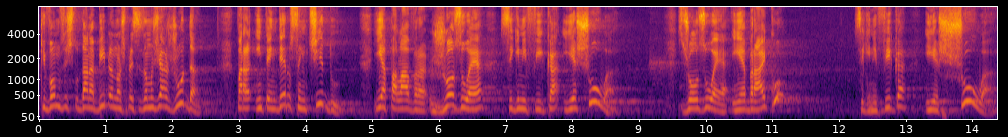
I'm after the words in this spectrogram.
que vamos estudar na Bíblia, nós precisamos de ajuda. para entender o sentido. E a palavra Josué significa Yeshua. Josué em hebraico significa Yeshua.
